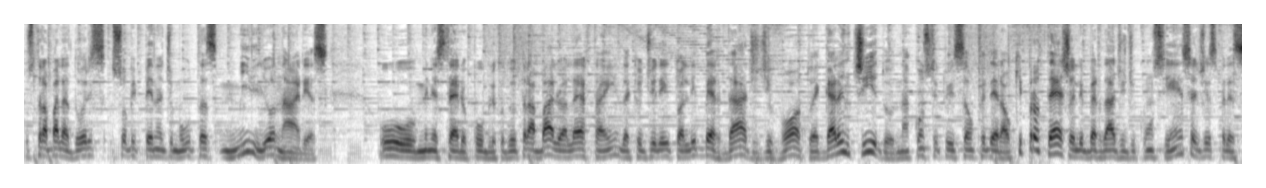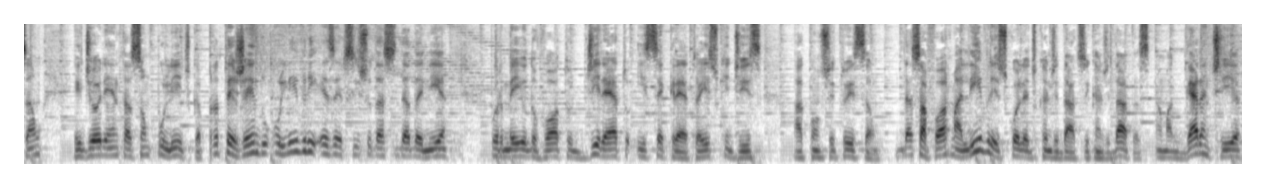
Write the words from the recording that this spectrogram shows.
os trabalhadores sob pena de multas milionárias. O Ministério Público do Trabalho alerta ainda que o direito à liberdade de voto é garantido na Constituição Federal, que protege a liberdade de consciência, de expressão e de orientação política, protegendo o livre exercício da cidadania por meio do voto direto e secreto. É isso que diz a Constituição. Dessa forma, a livre escolha de candidatos e candidatas é uma garantia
